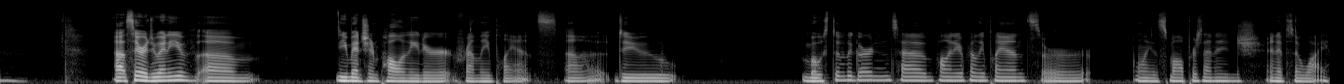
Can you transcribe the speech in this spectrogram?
Mm. Uh, Sara, do any of um, you mentioned pollinator friendly plants? Uh, do most of the gardens have pollinator friendly plants, or only a small percentage? And if so, why?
